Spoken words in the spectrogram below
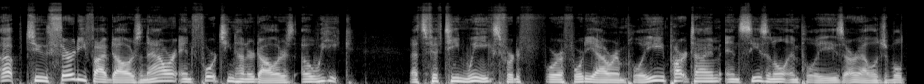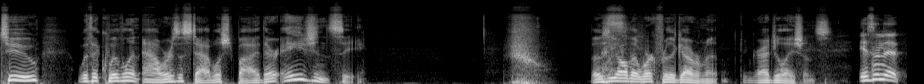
up to $35 an hour and $1,400 a week. That's 15 weeks for, for a 40 hour employee. Part time and seasonal employees are eligible too, with equivalent hours established by their agency. Whew. Those of y'all that work for the government, congratulations. Isn't it?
